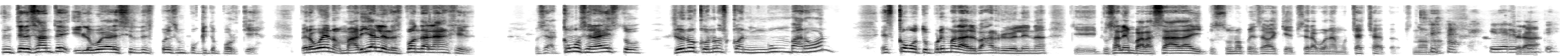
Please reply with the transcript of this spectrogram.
interesante y lo voy a decir después un poquito por qué. Pero bueno, María le responde al ángel. O sea, ¿cómo será esto? Yo no conozco a ningún varón. Es como tu prima la del barrio, Elena, que pues sale embarazada y pues uno pensaba que pues, era buena muchacha, pero pues no, ¿no? y de repente.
